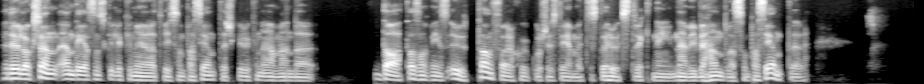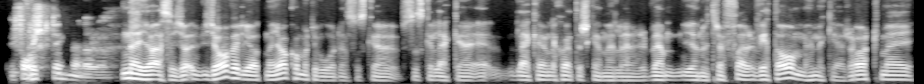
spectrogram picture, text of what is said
Det är väl också en, en del som skulle kunna göra att vi som patienter skulle kunna använda data som finns utanför sjukvårdssystemet i större utsträckning när vi behandlas som patienter. I forskning menar du? Nej, jag, alltså, jag, jag, vill ju att när jag kommer till vården så ska, så ska läkare, läkaren eller sköterskan eller vem jag nu träffar veta om hur mycket jag rört mig,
